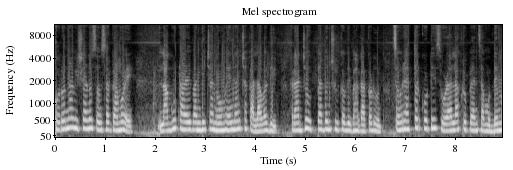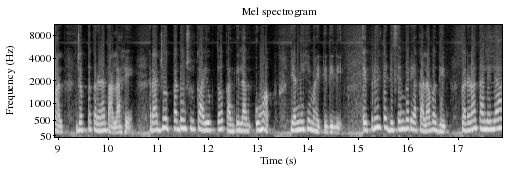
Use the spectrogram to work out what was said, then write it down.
कोरोना विषाणू संसर्गामुळे लागू टाळेबंदीच्या नऊ महिन्यांच्या कालावधीत राज्य उत्पादन शुल्क विभागाकडून चौऱ्याहत्तर कोटी सोळा लाख रुपयांचा मुद्देमाल जप्त करण्यात आला आहे. राज्य उत्पादन शुल्क आयुक्त कांतीलाल उमप यांनी ही माहिती दिली. एप्रिल ते डिसेंबर या कालावधीत करण्यात आलेल्या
